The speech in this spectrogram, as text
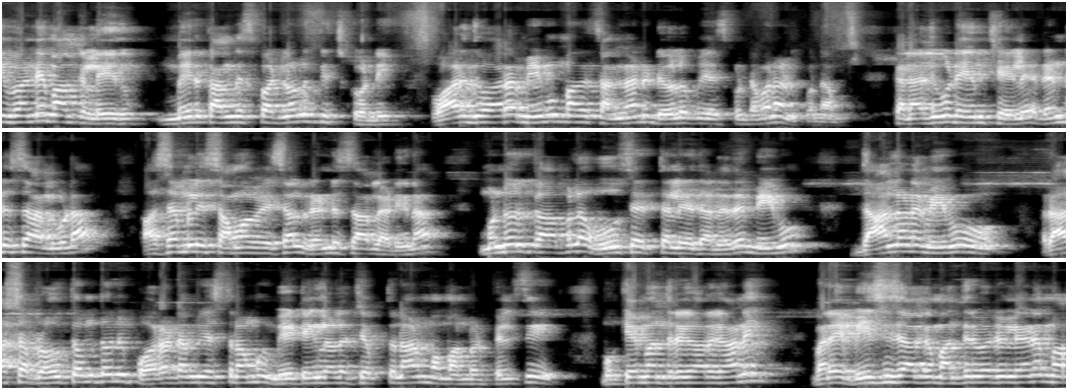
ఇవ్వండి మాకు లేదు. మీరు కాంగ్రెస్ పార్టీలో తెచ్చుకోండి. వారి ద్వారా మేము మా సంఘాన్ని డెవలప్ చేసుకుంటామని అనుకున్నాం. కానీ అది కూడా ఏం చేయలే. రెండు సార్లు కూడా అసెంబ్లీ సమావేశాలు రెండు సార్లు అడిగినా మున్నూరు కాపుల ఊసెత్తలేదు అనేది మేము దానిలోనే మేము రాష్ట్ర ప్రభుత్వంతో పోరాటం చేస్తున్నాము మీటింగ్లలో చెప్తున్నాము మమ్మల్ని పిలిచి ముఖ్యమంత్రి గారు కానీ మరి బీసీ శాఖ మంత్రివర్యులైనా మా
